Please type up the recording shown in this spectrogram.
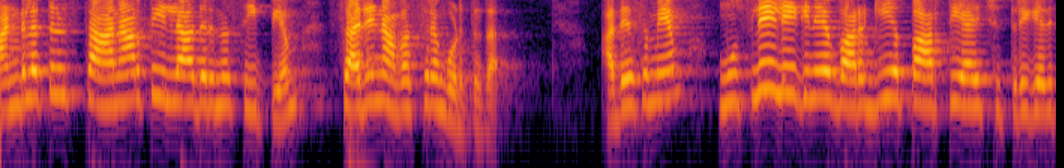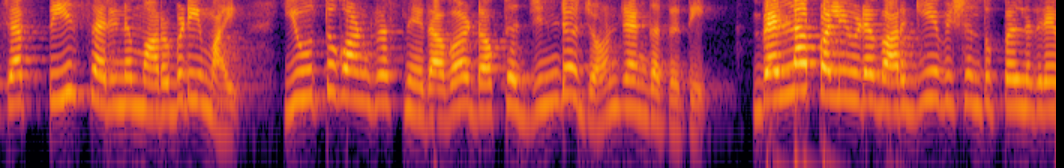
മണ്ഡലത്തിൽ സ്ഥാനാർത്ഥിയില്ലാതിരുന്ന സി പി എം സരിൻ അവസരം കൊടുത്തത്. അതേസമയം മുസ്ലിം ലീഗിനെ വർഗീയ പാർട്ടിയായി ചിത്രീകരിച്ച പി സരിന് മറുപടിയുമായി യൂത്ത് കോൺഗ്രസ് നേതാവ് ഡോക്ടർ ജിൻഡോ ജോൺ രംഗത്തെത്തി. വെള്ളാപ്പള്ളിയുടെ വർഗീയ വിഷം തുപ്പലിനെതിരെ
